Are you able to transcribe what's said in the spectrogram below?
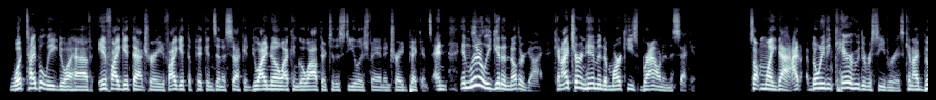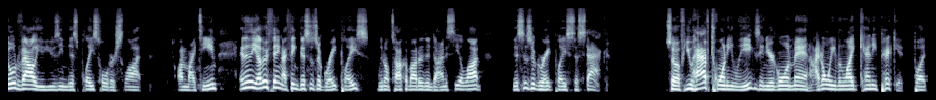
what type of league do I have? If I get that trade, if I get the Pickens in a second, do I know I can go out there to the Steelers fan and trade Pickens and and literally get another guy? Can I turn him into Marquise Brown in a second? Something like that. I don't even care who the receiver is. Can I build value using this placeholder slot on my team? And then the other thing, I think this is a great place. We don't talk about it in Dynasty a lot this is a great place to stack. So if you have 20 leagues and you're going, man, I don't even like Kenny Pickett, but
